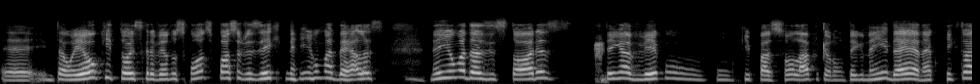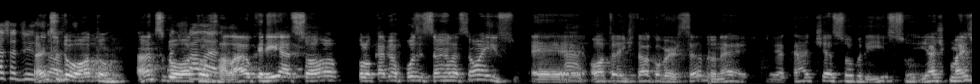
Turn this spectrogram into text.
É, então, eu que estou escrevendo os contos, posso dizer que nenhuma delas, nenhuma das histórias tem a ver com, com, o que passou lá, porque eu não tenho nem ideia, né? O que, que tu acha disso? Antes do Otto, antes do Otto falar. falar, eu queria só colocar minha posição em relação a isso. É, ah. Otto, a gente estava conversando, né? E a Kátia sobre isso, e acho que mais,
